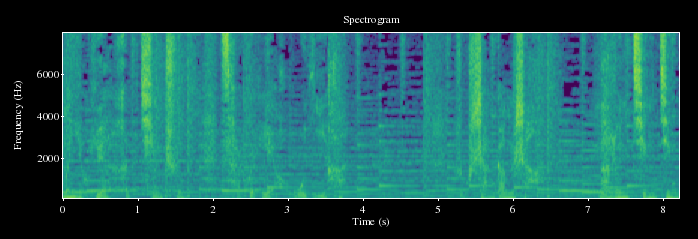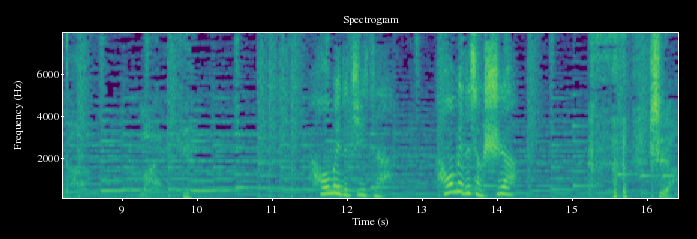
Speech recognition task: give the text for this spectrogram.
没有怨恨的青春才会了无遗憾。如山岗上那轮静静的满月。好美的句子啊，好美的小诗啊。呵呵，是啊。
